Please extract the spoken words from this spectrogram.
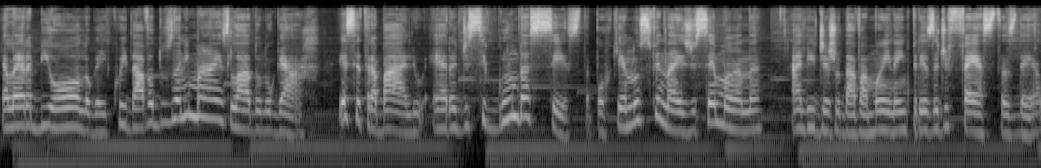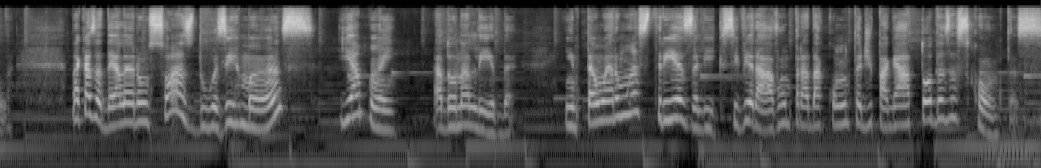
Ela era bióloga e cuidava dos animais lá do lugar. Esse trabalho era de segunda a sexta, porque nos finais de semana a Lídia ajudava a mãe na empresa de festas dela. Na casa dela eram só as duas irmãs e a mãe, a dona Leda. Então eram as três ali que se viravam para dar conta de pagar todas as contas.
